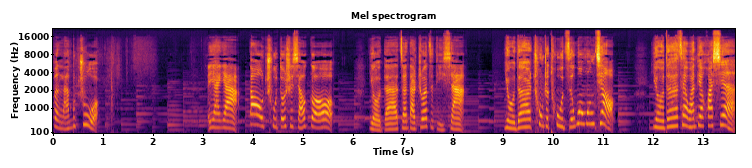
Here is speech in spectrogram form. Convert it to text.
本拦不住。哎呀呀，到处都是小狗，有的钻到桌子底下，有的冲着兔子汪汪叫，有的在玩电话线。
